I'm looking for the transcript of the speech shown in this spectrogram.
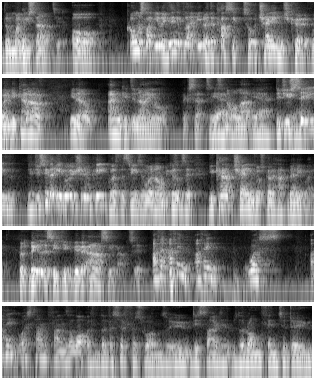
than when you started, or almost like you know, if you think of like you know the classic sort of change curve where you kind of have you know anger, denial, acceptance, and all that. yeah, Did you yeah. see? Did you see that evolution in people as the season went on? Because obviously you can't change what's going to happen anyway. But at the beginning of the season, you can be a bit arsy about it. I think I think I think West I think West Ham fans, a lot of the vociferous ones who decided it was the wrong thing to do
